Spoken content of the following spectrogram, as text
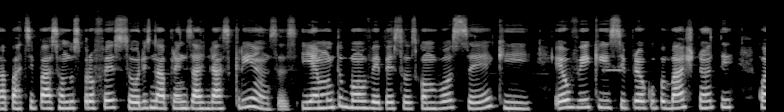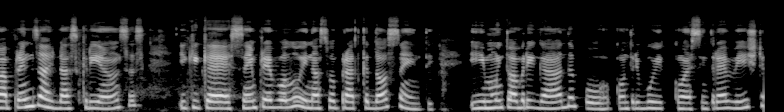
a participação dos professores na aprendizagem das crianças. E é muito bom ver pessoas como você, que eu vi que se preocupa bastante com a aprendizagem das crianças e que quer sempre evoluir na sua prática docente. E muito obrigada por contribuir com essa entrevista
